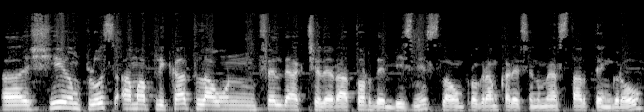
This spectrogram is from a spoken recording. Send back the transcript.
Uh, și în plus am aplicat la un fel de accelerator de business, la un program care se numea Start and Grow,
